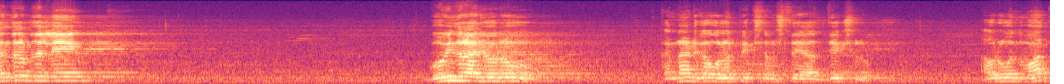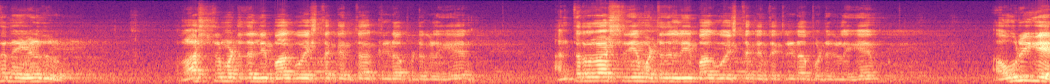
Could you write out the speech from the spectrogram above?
ಸಂದರ್ಭದಲ್ಲಿ ಗೋವಿಂದರಾಜ್ ಅವರು ಕರ್ನಾಟಕ ಒಲಿಂಪಿಕ್ ಸಂಸ್ಥೆಯ ಅಧ್ಯಕ್ಷರು, ಅವರು ಒಂದು ಮಾತನ್ನು ಹೇಳಿದರು. ರಾಷ್ಟ್ರ ಮಟ್ಟದಲ್ಲಿ ಭಾಗವಹಿಸ್ತಕ್ಕಂಥ ಕ್ರೀಡಾಪಟುಗಳಿಗೆ ಅಂತಾರಾಷ್ಟ್ರೀಯ ಮಟ್ಟದಲ್ಲಿ ಭಾಗವಹಿಸ್ತಕ್ಕಂಥ ಕ್ರೀಡಾಪಟುಗಳಿಗೆ ಅವರಿಗೆ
